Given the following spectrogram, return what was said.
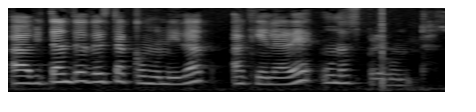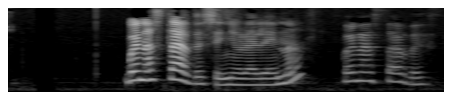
habitante de esta comunidad, a quien le haré unas preguntas. Buenas tardes, señora Elena. Buenas tardes.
